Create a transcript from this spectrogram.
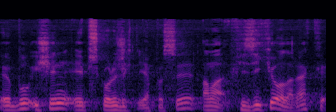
E, bu işin e, psikolojik yapısı ama fiziki olarak e,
